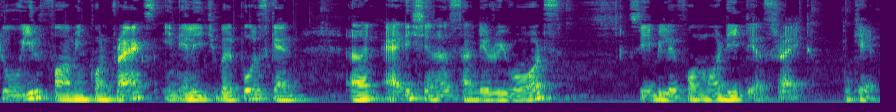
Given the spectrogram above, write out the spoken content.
two-wheel farming contracts in eligible pools can earn additional Sundae rewards. See below for more details right? Okay.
